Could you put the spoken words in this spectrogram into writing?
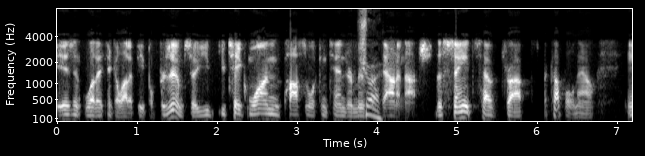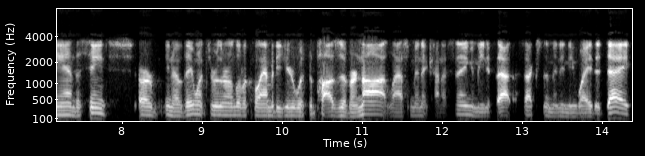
isn't what I think a lot of people presume. So you you take one possible contender, move Sure. it down a notch. The Saints have dropped a couple now, and the Saints are, you know, they went through their own little calamity here with the positive or not, last minute kind of thing. I mean, if that affects them in any way today,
